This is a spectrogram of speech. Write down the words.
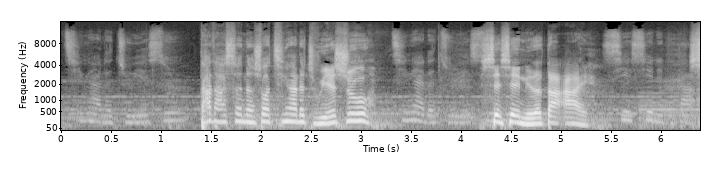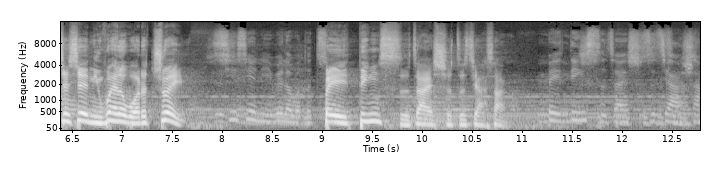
亲爱的主耶稣，大大声的说：“亲爱的主耶稣，亲爱的主耶稣，谢谢你的大爱，谢谢你的大爱，谢谢你为了我的罪，谢谢你为了我的罪被钉死在十字架上，被钉死在十字架上。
